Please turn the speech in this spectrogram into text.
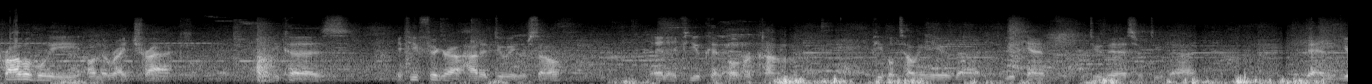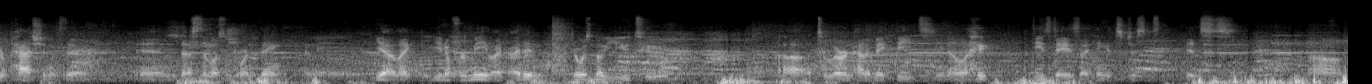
probably on the right track because if you figure out how to do it yourself and if you can overcome people telling you that you can't do this or do that, then your passion is there. And that's the most important thing. I mean, yeah, like, you know, for me, like, I didn't, there was no YouTube uh, to learn how to make beats, you know? Like, these days, I think it's just, it's, um,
